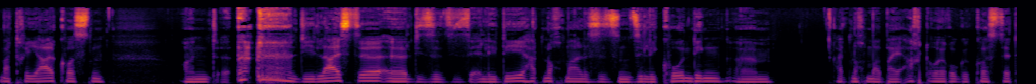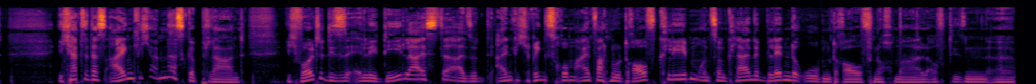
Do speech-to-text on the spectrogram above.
Materialkosten. Und äh, die Leiste, äh, diese, diese LED hat nochmal, das ist ein Silikonding, ähm, hat nochmal bei 8 Euro gekostet. Ich hatte das eigentlich anders geplant. Ich wollte diese LED-Leiste, also eigentlich ringsrum einfach nur draufkleben und so eine kleine Blende oben drauf nochmal auf diesen, äh,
